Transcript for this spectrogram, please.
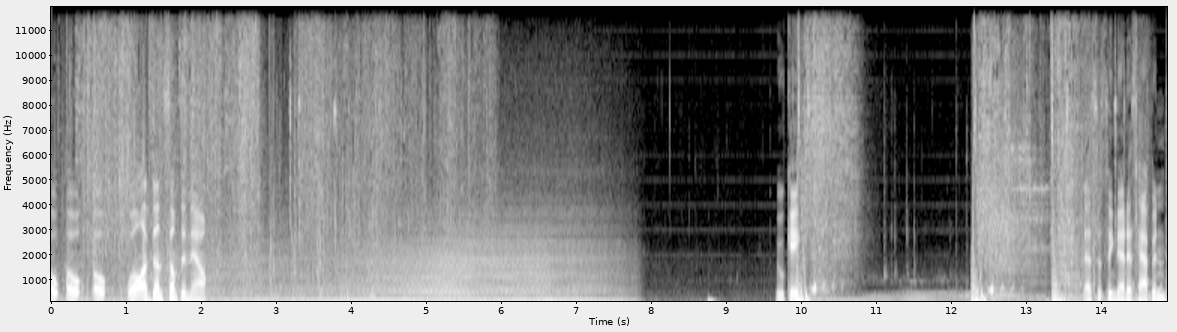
Oh, oh, oh. Well, I've done something now. Okay. That's the thing that has happened,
